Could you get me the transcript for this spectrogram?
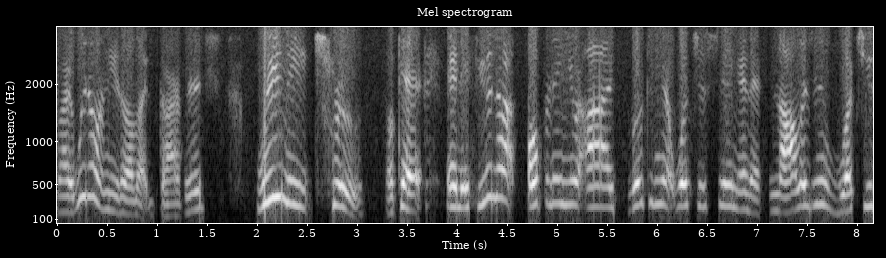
right? We don't need all that garbage. We need truth, okay? And if you're not opening your eyes, looking at what you're seeing, and acknowledging what you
